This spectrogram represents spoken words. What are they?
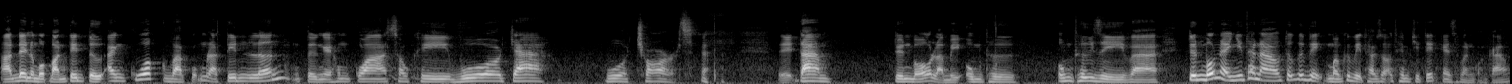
À, đây là một bản tin từ Anh Quốc và cũng là tin lớn từ ngày hôm qua sau khi vua cha vua Charles đệ tam tuyên bố là bị ung thư ung thư gì và tuyên bố này như thế nào? Thưa quý vị, mời quý vị theo dõi thêm chi tiết ngay sau phần quảng cáo.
